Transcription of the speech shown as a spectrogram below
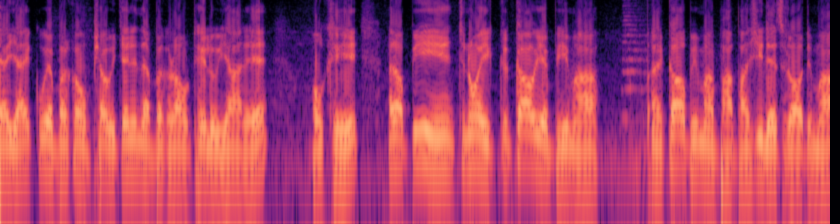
ရိုက်ရိုက်ကိုယ့်ရဲ့ background ဖျောက်ပြီးကျန်တဲ့ background ထည့်လို့ရတယ်။ Okay အဲ့တော့ပြီးရင်ကျွန်တော်ရဲ့ကောက်ရဲ့ဘေးမှာအဲကောက်ဘေးမှာဘာဘာရှိလဲဆိုတော့ဒီမှာ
